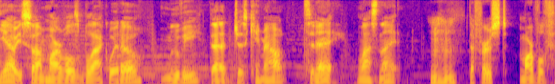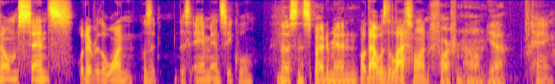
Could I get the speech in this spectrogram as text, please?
yeah, we saw Marvel's Black Widow movie that just came out today, last night. Mm-hmm. The first Marvel film since whatever the one was it this Ant Man sequel? No, since Spider Man Oh, that was the last one. Far From Home. Yeah, Dang,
